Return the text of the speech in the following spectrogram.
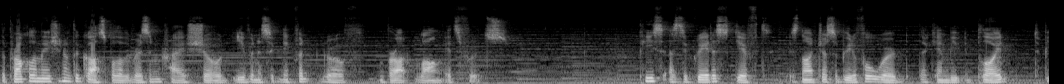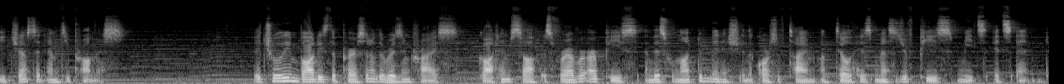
The proclamation of the gospel of the risen Christ showed even a significant growth brought along its fruits. Peace as the greatest gift is not just a beautiful word that can be employed to be just an empty promise. It truly embodies the person of the risen Christ. God Himself is forever our peace, and this will not diminish in the course of time until His message of peace meets its end.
